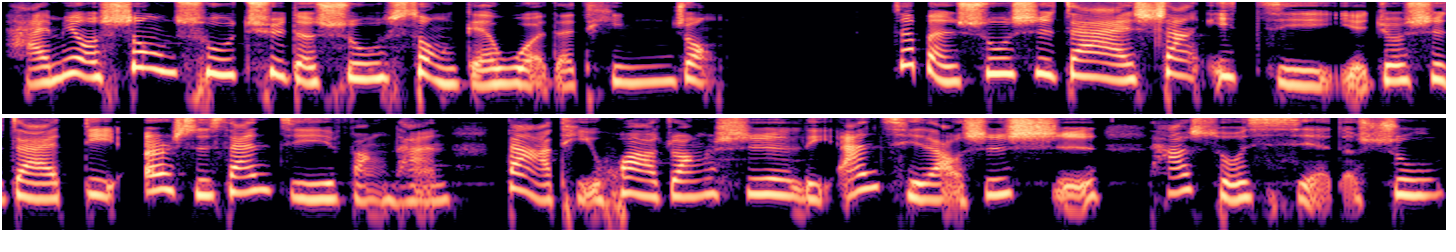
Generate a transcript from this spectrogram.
还没有送出去的书送给我的听众。这本书是在上一集，也就是在第二十三集访谈大体化妆师李安琪老师时，他所写的书。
